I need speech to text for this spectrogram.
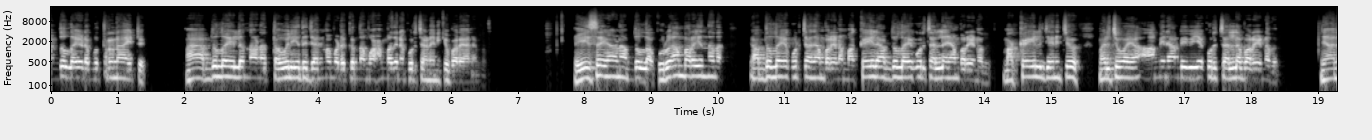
അബ്ദുള്ളയുടെ പുത്രനായിട്ട് ആ അബ്ദുള്ളയിൽ നിന്നാണ് തൗലീദ് ജന്മമെടുക്കുന്ന മുഹമ്മദിനെ കുറിച്ചാണ് എനിക്ക് പറയാനുള്ളത്. ഈസയാണ് അബ്ദുള്ള. ഖുർആൻ പറയുന്നത് അബ്ദുള്ളയെ കുറിച്ചാണ് ഞാൻ പറയണത് മക്കയിലെ അബ്ദുള്ളയെ കുറിച്ചല്ല ഞാൻ പറയണത് മക്കയിൽ ജനിച്ചു മരിച്ചുപോയ ആമിന ബിവിയെ കുറിച്ചല്ല പറയണത് ഞാൻ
